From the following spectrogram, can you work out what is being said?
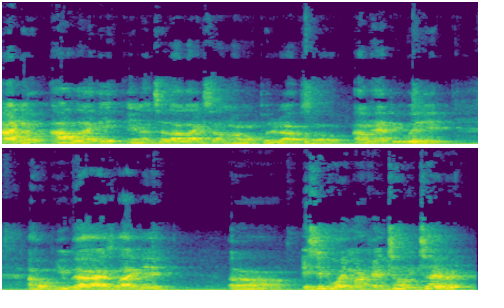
I know I like it, and until I like something, I won't put it out. So I'm happy with it. I hope you guys like it. Uh, it's your boy Mark Antony Taylor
